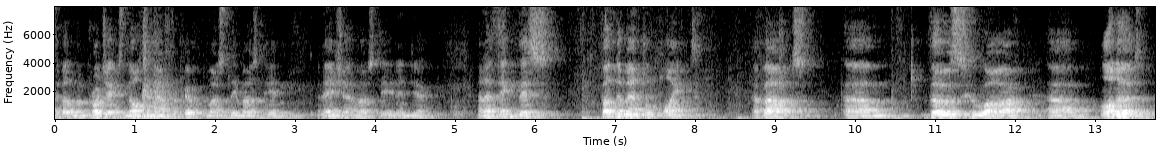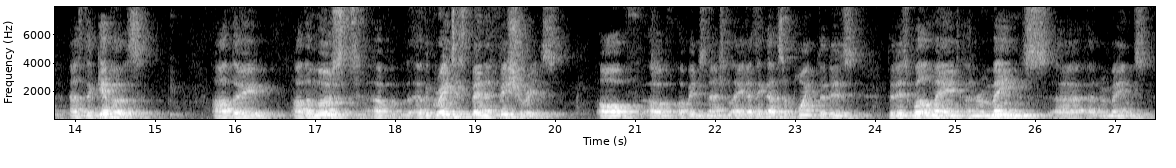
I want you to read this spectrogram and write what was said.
development projects, not in Africa, mostly, mostly in, in Asia, mostly in India. And I think this fundamental point about um, those who are um, honored as the givers are the, are the most, uh, are the greatest beneficiaries of, of, of, international aid. I think that's a point that is, that is well made and remains, uh, and remains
